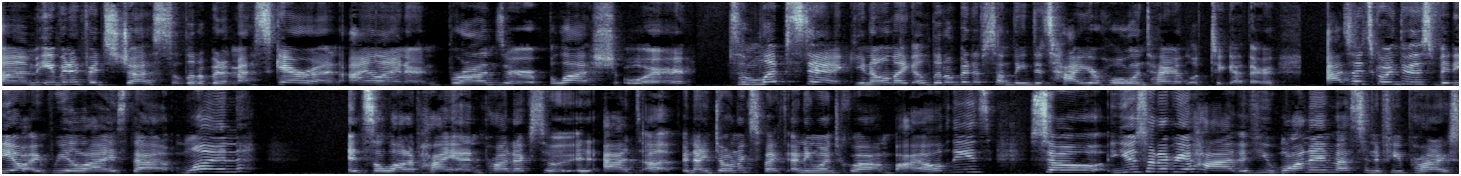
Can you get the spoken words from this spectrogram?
Um, even if it's just a little bit of mascara and eyeliner and bronzer or blush or some lipstick, you know, like a little bit of something to tie your whole entire look together. As I was going through this video, I realized that one, it's a lot of high-end products so it adds up and I don't expect anyone to go out and buy all of these. So use whatever you have. If you want to invest in a few products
